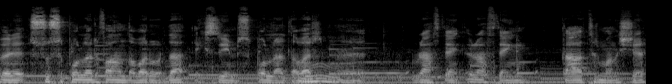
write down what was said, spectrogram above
böyle su sporları falan da var orada. Ekstrem sporlar da var. Hmm. Ee, rafting, rafting, dağ tırmanışı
